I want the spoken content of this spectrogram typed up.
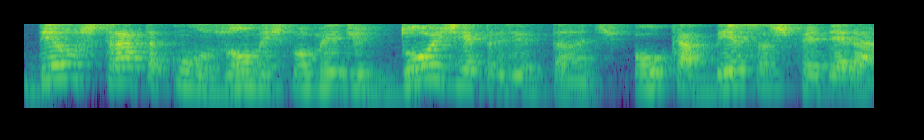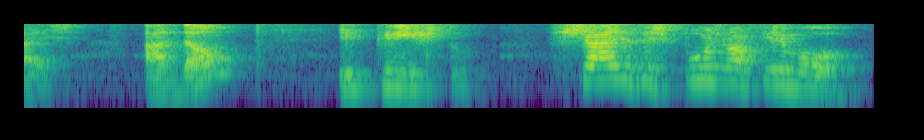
Deus trata com os homens por meio de dois representantes ou cabeças federais, Adão e Cristo. Charles Spurgeon afirmou:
